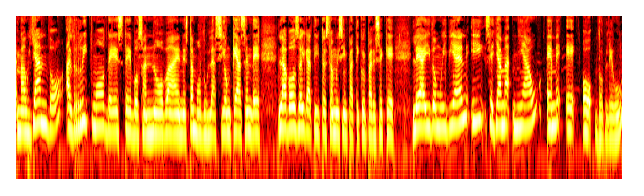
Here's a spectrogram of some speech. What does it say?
maullando al ritmo de este bossa nova en esta modulación que hacen de la voz del gatito, está muy simpático y parece que le ha ido muy bien y se llama Miau, M-E-O-W.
